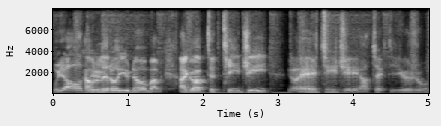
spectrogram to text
we all How do. little you know about me. I go up to TG. You go, hey TG, I'll take the usual.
